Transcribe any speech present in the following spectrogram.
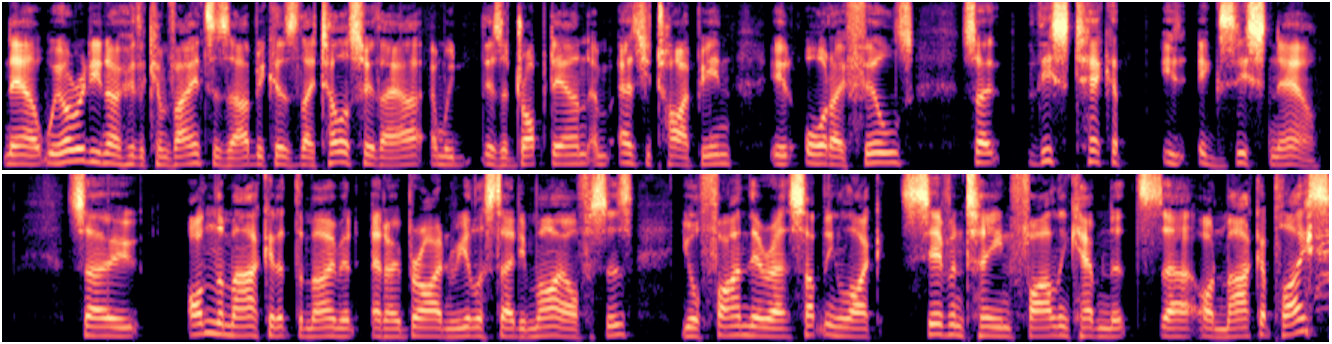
Now, we already know who the conveyancers are because they tell us who they are, and we, there's a drop down, and as you type in, it auto fills. So this tech exists now. So on the market at the moment at O'Brien Real Estate in my offices, you'll find there are something like 17 filing cabinets uh, on Marketplace.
